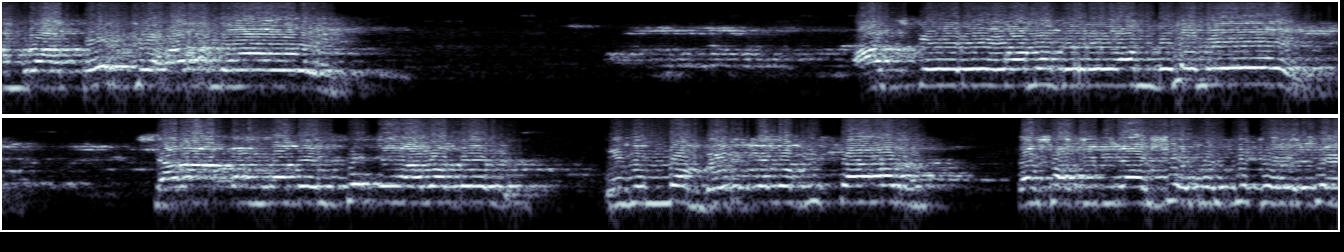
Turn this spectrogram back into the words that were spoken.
আমরা ধৈর্য হারানো আজকের এই আমাদের এই আন্দোলনে সারা বাংলাদেশ থেকে আমাদের বিভিন্ন মেডিকেল অফিসার পেশাজীবীরা এসে উপস্থিত হয়েছে।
